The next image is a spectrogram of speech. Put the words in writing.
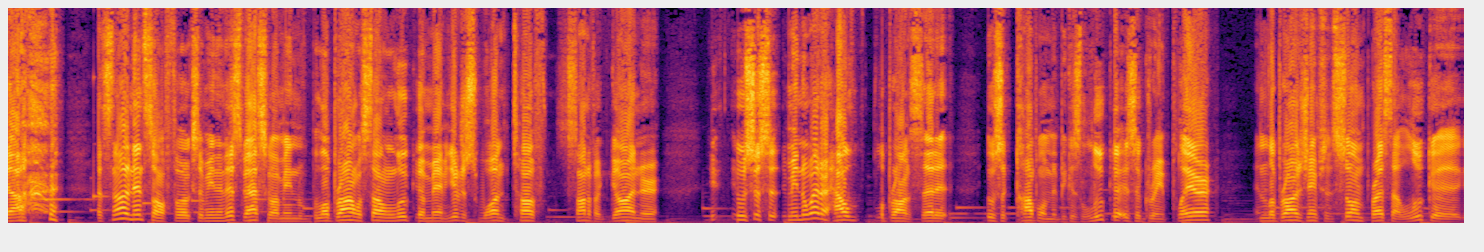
Now, it's not an insult, folks. I mean, in this basketball, I mean, LeBron was telling Luka, man, you're just one tough son of a gun. Or it was just, I mean, no matter how LeBron said it, it was a compliment because Luka is a great player, and LeBron James is so impressed that Luka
